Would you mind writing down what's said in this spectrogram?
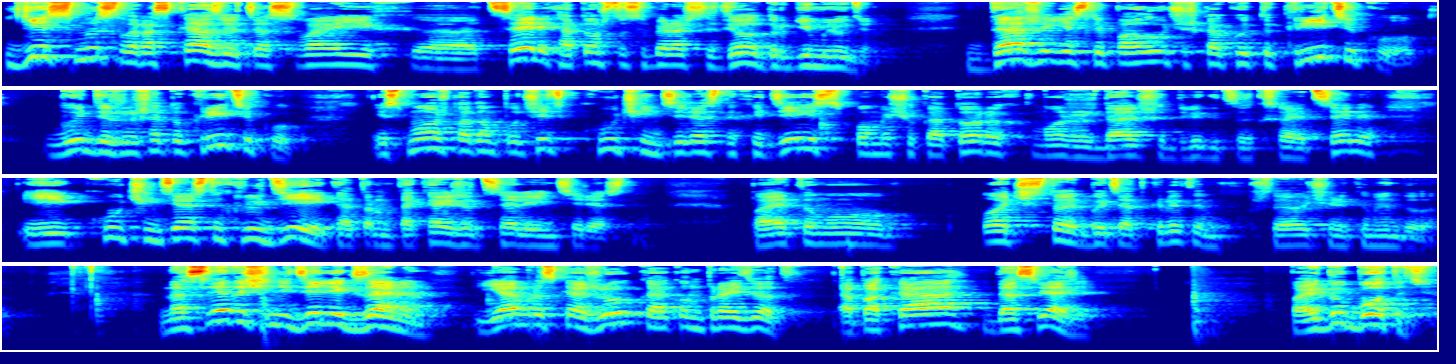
Есть смысл рассказывать о своих э, целях, о том, что собираешься делать другим людям. Даже если получишь какую-то критику, выдержишь эту критику и сможешь потом получить кучу интересных идей, с помощью которых можешь дальше двигаться к своей цели, и кучу интересных людей, которым такая же цель интересна. Поэтому очень стоит быть открытым, что я очень рекомендую. На следующей неделе экзамен. Я вам расскажу, как он пройдет. А пока до связи. Пойду ботать.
